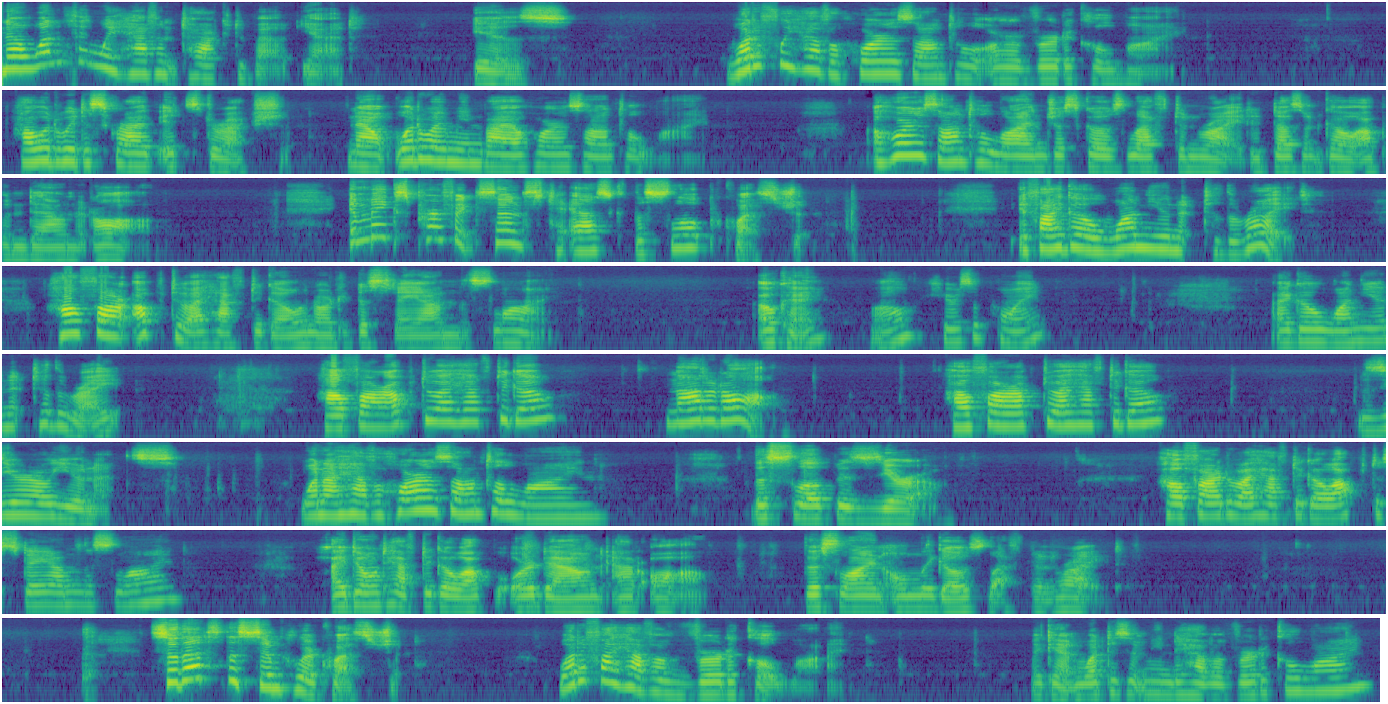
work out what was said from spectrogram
Now one thing we haven't talked about yet is what if we have a horizontal or a vertical line? How would we describe its direction? Now, what do I mean by a horizontal line? A horizontal line just goes left and right. It doesn't go up and down at all. It makes perfect sense to ask the slope question. If I go one unit to the right, how far up do I have to go in order to stay on this line? Okay, well, here's a point. I go one unit to the right. How far up do I have to go? Not at all. How far up do I have to go? Zero units. When I have a horizontal line, the slope is zero. How far do I have to go up to stay on this line? I don't have to go up or down at all. This line only goes left and right. So that's the simpler question. What if I have a vertical line? Again, what does it mean to have a vertical line?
